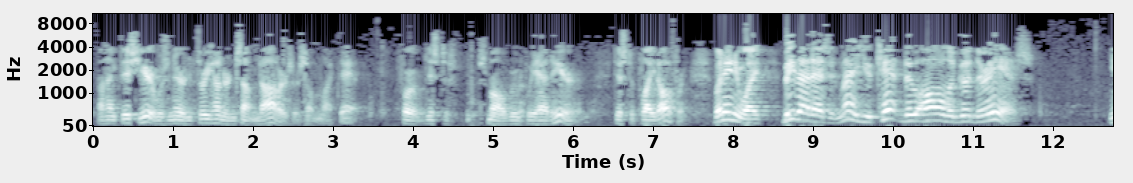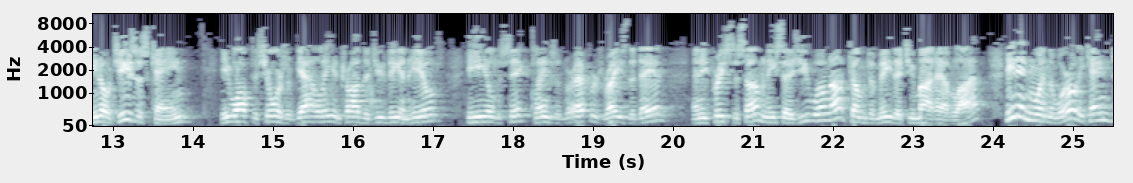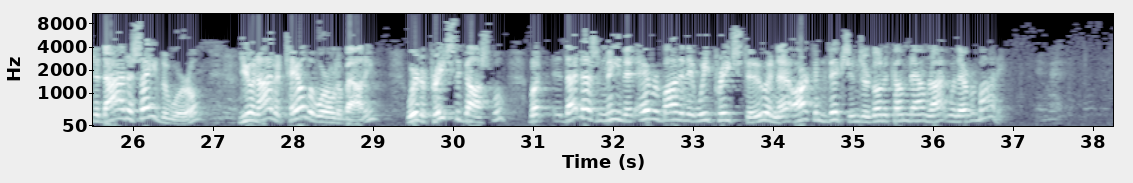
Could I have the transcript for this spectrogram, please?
I think this year it was nearly 300 and something dollars or something like that for just a small group we had here just a plate offering. But anyway, be that as it may, you can't do all the good there is. You know, Jesus came, He walked the shores of Galilee and trod the Judean hills. He healed the sick, cleansed the lepers, raised the dead, and He preached to some, and He says, You will not come to me that you might have life. He didn't win the world, He came to die to save the world. You and I to tell the world about Him. We're to preach the gospel, but that doesn't mean that everybody that we preach to and our convictions are going to come down right with everybody.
